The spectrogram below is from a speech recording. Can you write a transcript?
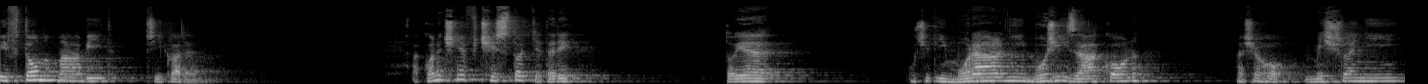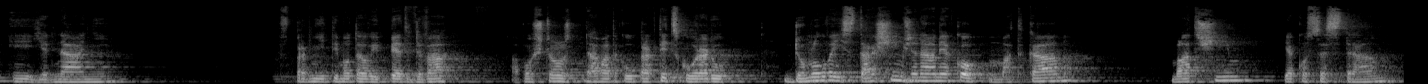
I v tom má být příkladem. A konečně v čistotě, tedy to je určitý morální boží zákon našeho myšlení i jednání, v 1. Timoteovi 5.2 a poštol dává takovou praktickou radu. Domlouvej starším ženám jako matkám, mladším jako sestrám,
